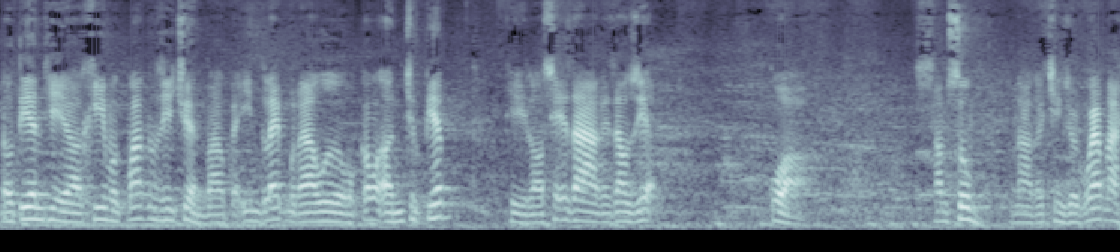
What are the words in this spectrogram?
Đầu tiên thì à, khi mà các bác di chuyển vào cái internet browser hoặc các bác ấn trực tiếp thì nó sẽ ra cái giao diện của Samsung là cái trình duyệt web này.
